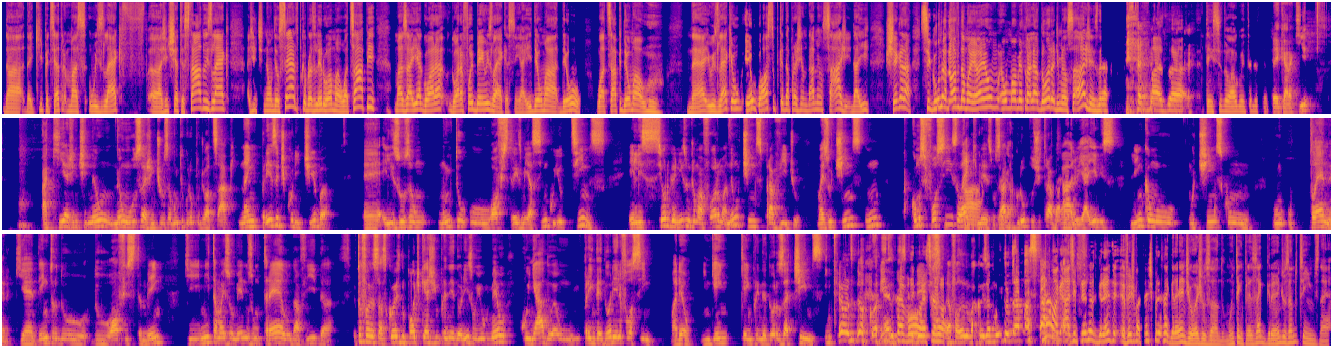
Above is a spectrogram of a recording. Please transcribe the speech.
da, da equipe, etc. Mas o Slack, a gente tinha testado o Slack, a gente não deu certo, porque o brasileiro ama o WhatsApp, mas aí agora, agora foi bem o Slack, assim. Aí deu uma. Deu, o WhatsApp deu uma. Uh, né? E o Slack eu, eu gosto porque dá para agendar mensagem, daí chega na segunda, nove da manhã, é, um, é uma metralhadora de mensagens, né? Mas uh, tem sido algo interessante. É, cara, aqui, aqui a gente não, não usa, a gente usa muito grupo de WhatsApp. Na empresa de Curitiba, é, eles usam muito o Office 365 e o Teams. Eles se organizam de uma forma, não o Teams para vídeo, mas o Teams em como se fosse Slack ah, mesmo, sabe? Legal. Grupos de trabalho, e aí eles linkam o, o Teams com o, o Planner, que é dentro do, do Office também, que imita mais ou menos um Trello da vida. Eu estou falando essas coisas no podcast de empreendedorismo e o meu cunhado é um empreendedor e ele falou assim: Marião, ninguém que é empreendedor usa Teams. Então eu tô correndo. Essa é bom, essa é. Tá falando uma coisa muito ultrapassada. Não, as empresas grandes, eu vejo bastante empresa grande hoje usando, muita empresa grande usando Teams, né?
